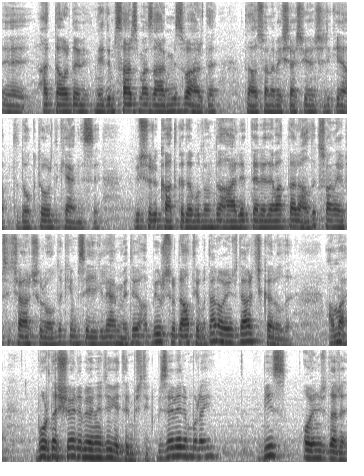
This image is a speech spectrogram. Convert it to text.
E, hatta orada Nedim Sarsmaz abimiz vardı daha sonra Beşiktaş yöneticilik yaptı. Doktordu kendisi. Bir sürü katkıda bulundu. Aletler, edevatlar aldık. Sonra hepsi çarçur oldu. Kimse ilgilenmedi. Bir sürü de altyapıdan oyuncular çıkarıldı. Ama burada şöyle bir öneri getirmiştik. Bize verin burayı. Biz oyuncuları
